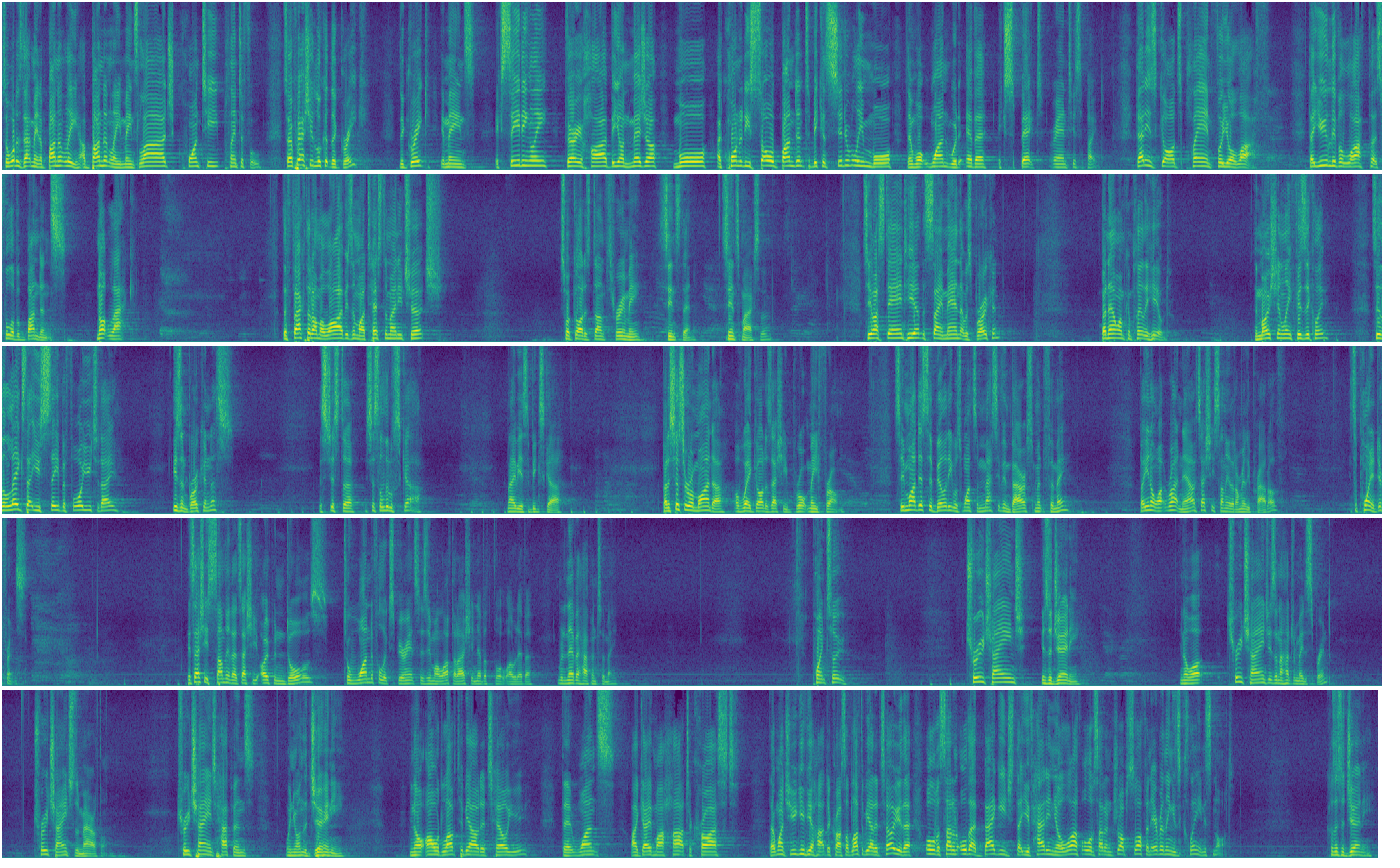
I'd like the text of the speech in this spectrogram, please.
So what does that mean? Abundantly, abundantly means large, quantity, plentiful. So if we actually look at the Greek, the Greek it means exceedingly, very high, beyond measure, more, a quantity so abundant to be considerably more than what one would ever expect or anticipate. That is God's plan for your life. That you live a life that's full of abundance, not lack. The fact that I'm alive isn't my testimony, church. It's what God has done through me since then, since my accident. See, I stand here, the same man that was broken, but now I'm completely healed emotionally, physically. See, the legs that you see before you today isn't brokenness. It's just a, it's just a little scar. Maybe it's a big scar. But it's just a reminder of where God has actually brought me from. See, my disability was once a massive embarrassment for me. But you know what? Right now, it's actually something that I'm really proud of. It's a point of difference. It's actually something that's actually opened doors to wonderful experiences in my life that I actually never thought I would ever would never happen to me. Point two. True change is a journey. You know what? True change isn't a 100 meter sprint. True change is a marathon. True change happens when you're on the journey. You know, I would love to be able to tell you that once I gave my heart to Christ, that once you give your heart to Christ, I'd love to be able to tell you that all of a sudden, all that baggage that you've had in your life all of a sudden drops off and everything is clean. It's not. Because it's a journey.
